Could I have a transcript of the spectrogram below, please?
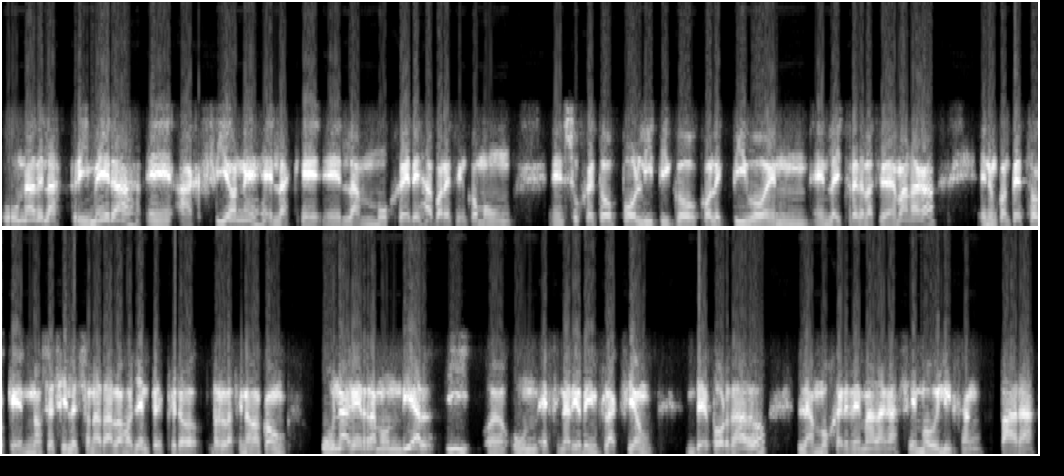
una de las primeras eh, acciones en las que eh, las mujeres aparecen como un eh, sujeto político colectivo en, la historia de la ciudad de Málaga, en un contexto que no sé si les sonará a los oyentes, pero relacionado con una guerra mundial y un escenario de inflación desbordado, las mujeres de Málaga se movilizan para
